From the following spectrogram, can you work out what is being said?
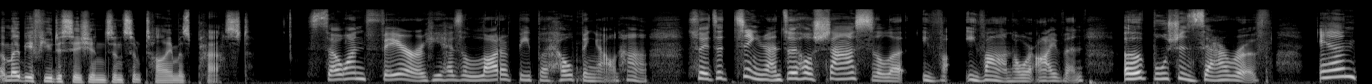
uh, maybe a few decisions and some time has passed. So unfair. He has a lot of people helping out, huh? 所以这竟然最后杀死了 Ivan or Ivan，而不是 Zaroff。end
